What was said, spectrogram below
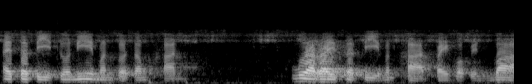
ไอ้สติตัวนี้มันก็สำคัญ เมื่อไรสติมันขาดไปก็เป็นบ้า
